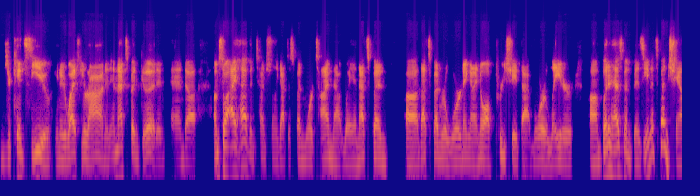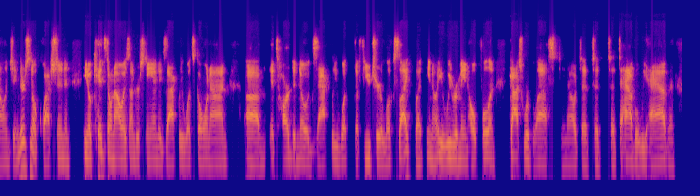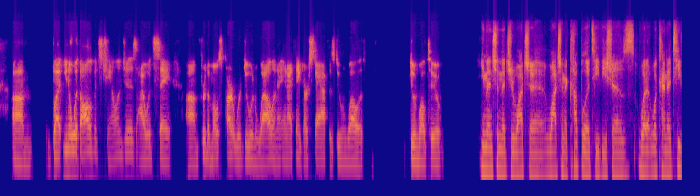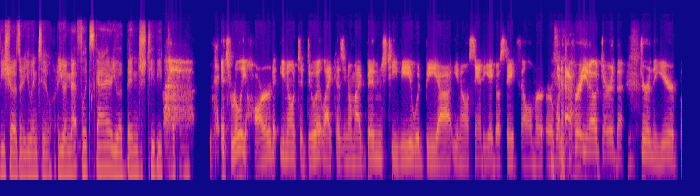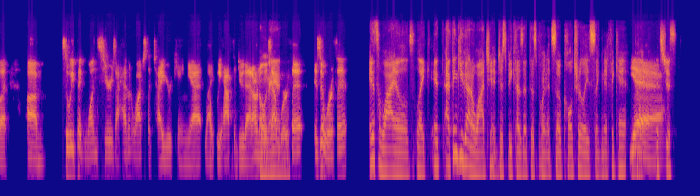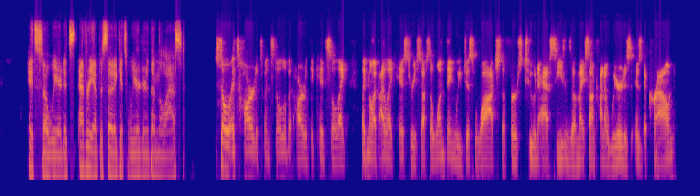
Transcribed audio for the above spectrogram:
your kids see you, you know, your wife, you're on, and, and that's been good. And and uh, um, so I have intentionally got to spend more time that way, and that's been uh, that's been rewarding. And I know I'll appreciate that more later. Um, but it has been busy and it's been challenging. There's no question. And you know, kids don't always understand exactly what's going on. Um, it's hard to know exactly what the future looks like, but you know, we remain hopeful. And gosh, we're blessed, you know, to to to, to have what we have. And um, but you know, with all of its challenges, I would say um, for the most part, we're doing well, and and I think our staff is doing well, doing well too. You mentioned that you're watch a, watching a couple of TV shows. What what kind of TV shows are you into? Are you a Netflix guy? Are you a binge TV? it's really hard, you know, to do it like because you know my binge TV would be, uh, you know, San Diego State film or or whatever, you know, during the during the year. But um, so we pick one series. I haven't watched the Tiger King yet. Like we have to do that. I don't know. Oh, is man. that worth it? Is it worth it? It's wild. Like it I think you gotta watch it just because at this point it's so culturally significant. Yeah. It's just it's so weird. It's every episode it gets weirder than the last. So it's hard. It's been still a little bit hard with the kids. So like like my wife, I like history stuff. So one thing we've just watched the first two and a half seasons of it might sound kind of weird is is the crown.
